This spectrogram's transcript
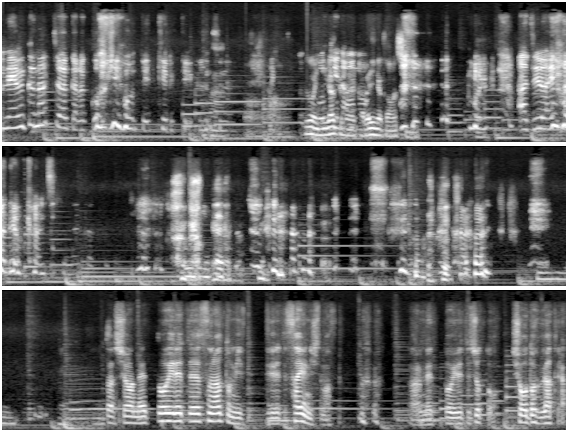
眠くなっちゃうからコーヒー持ってってるっていう感じすごい苦くないからいいのかもしれない。味わいまでを感じてなかった。私は熱湯を入れて、その後水入れて左右にしてます。あの熱湯を入れてちょっと消毒がてら。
